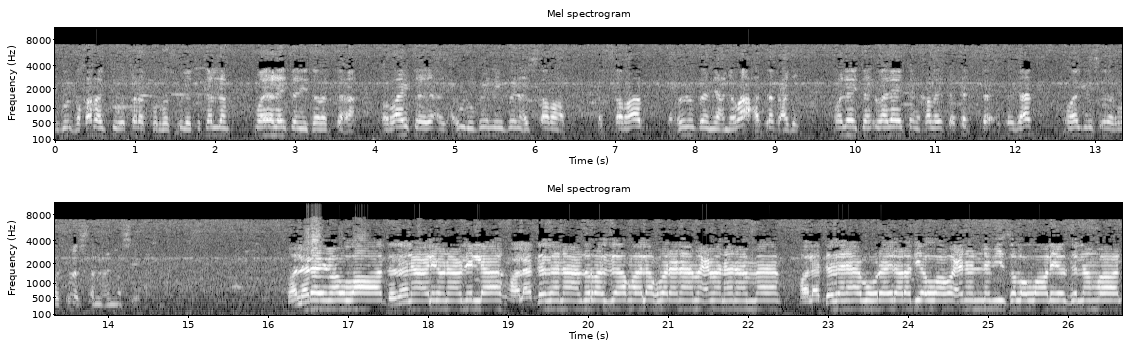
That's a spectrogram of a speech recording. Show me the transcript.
يقول فخرجت وتركت الرسول يتكلم ويا ليتني تركتها. رايت يحول بيني وبينها السراب. السراب يحول بين يعني راحت أبعدت. وليتني وليتني خليتها تذهب وأجلس إلى الرسول استمع النصيحه. قال رحمه الله حدثنا علي بن عبد الله قال حدثنا عبد الرزاق قال أخبرنا معمن عن همام قال حدثنا أبو هريرة رضي الله عنه النبي صلى الله عليه وسلم قال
